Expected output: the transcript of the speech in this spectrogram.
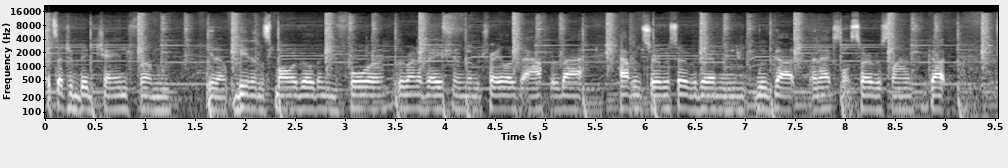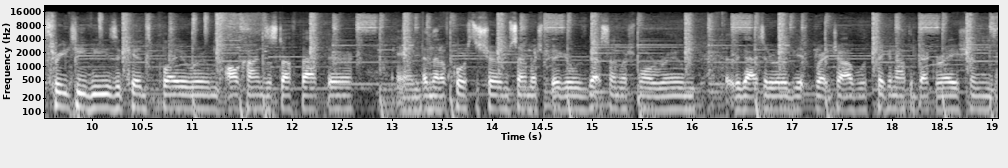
it's such a big change from you know being in the smaller building before the renovation and the trailers after that. Having service over there, I mean, we've got an excellent service lounge. We've got three TVs, a kids playroom, all kinds of stuff back there. And, and then of course the showroom's so much bigger, we've got so much more room. The guys did a really great job with picking out the decorations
